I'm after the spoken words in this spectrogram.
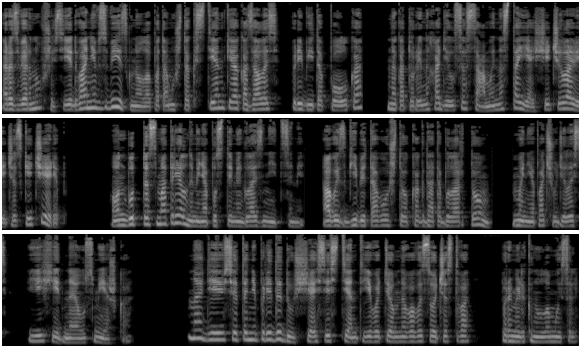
Развернувшись, едва не взвизгнула, потому что к стенке оказалась прибита полка, на которой находился самый настоящий человеческий череп. Он будто смотрел на меня пустыми глазницами, а в изгибе того, что когда-то было ртом, мне почудилась ехидная усмешка. «Надеюсь, это не предыдущий ассистент его темного высочества», — промелькнула мысль.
